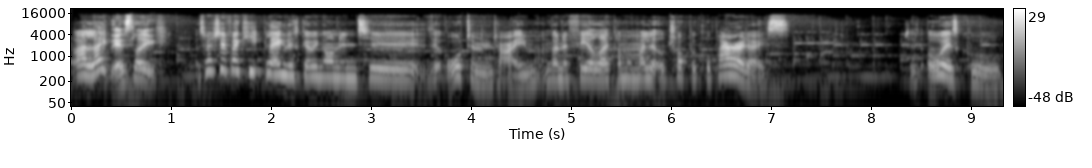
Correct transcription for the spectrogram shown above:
Well, I like this, like, especially if I keep playing this going on into the autumn time, I'm going to feel like I'm on my little tropical paradise. Which is always cool.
